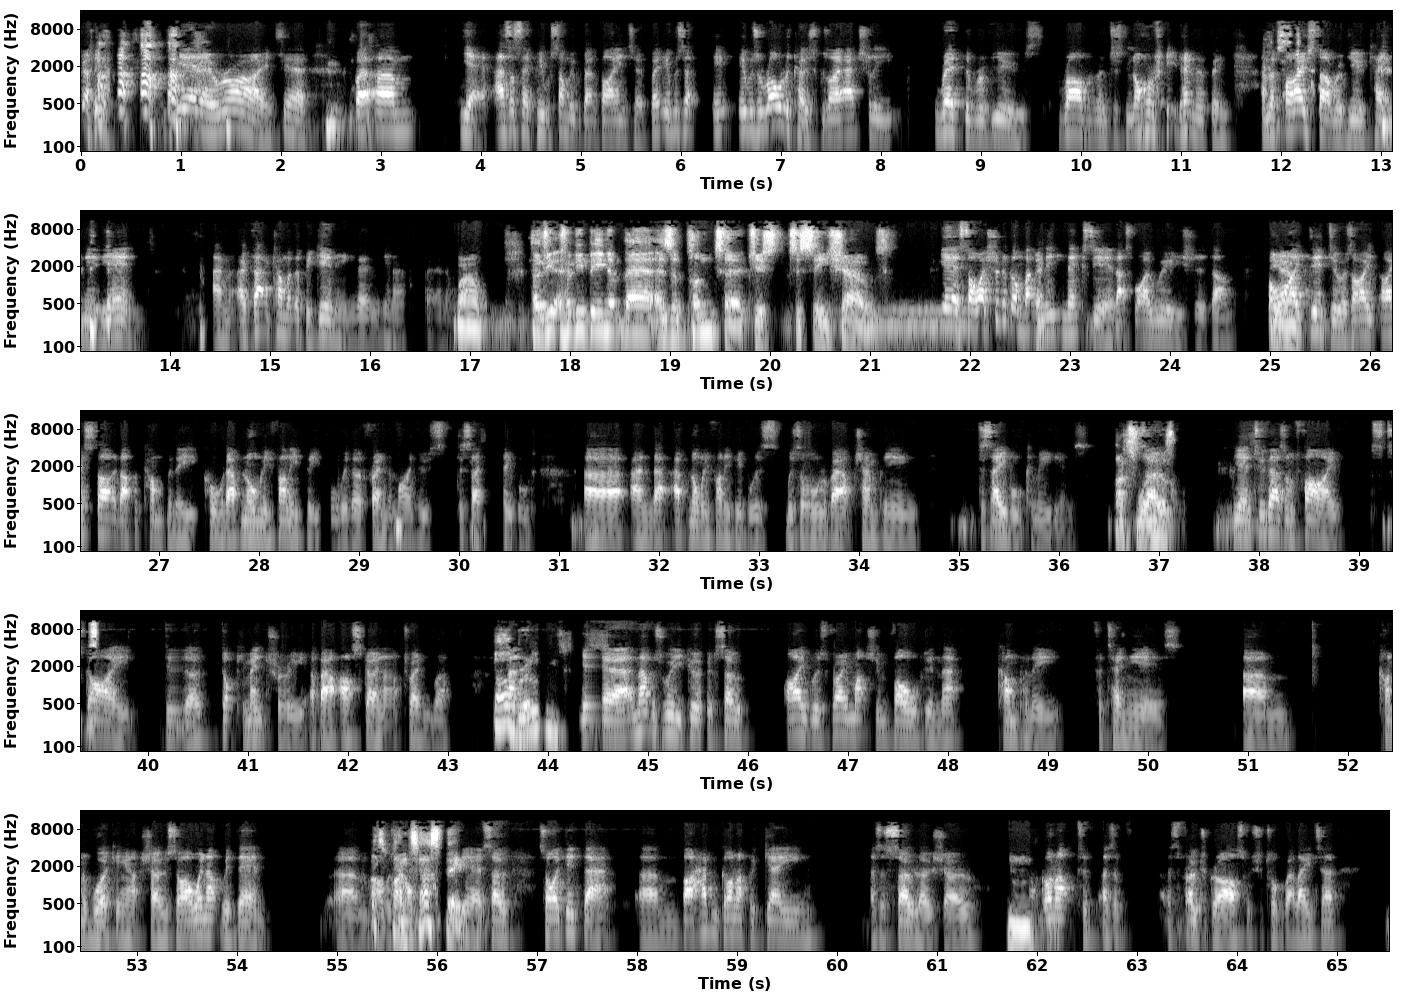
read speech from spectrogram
yeah, right, yeah. But um, yeah, as I said, people, some people don't buy into it, but it was a, it, it was a roller coaster because I actually read the reviews rather than just not read anything. And the five star review came near the end. And if that had come at the beginning, then you know. Wow. Have you have you been up there as a punter just to see shows? Yeah, so I should have gone back yeah. next year. That's what I really should have done. But yeah. what I did do is I, I started up a company called Abnormally Funny People with a friend of mine who's disabled. Uh, and that Abnormally Funny People was, was all about championing disabled comedians. That's wonderful. So, yeah, in 2005, Sky did a documentary about us going up to Edinburgh. Oh, and, brilliant. Yeah, and that was really good. So I was very much involved in that company for 10 years, um, kind of working out shows. So I went up with them um, That's fantastic. Yeah, so so I did that, um, but I haven't gone up again as a solo show. Mm. I've gone up to as a as photographs, which we'll talk about later,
